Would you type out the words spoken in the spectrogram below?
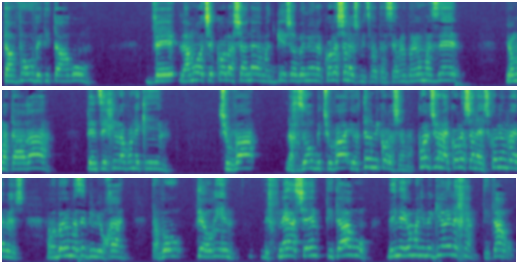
תבואו ותתארו. ולמרות שכל השנה, מדגיש רבנו יונה, כל השנה יש מצוות עשה, אבל ביום הזה, יום הטהרה, אתם צריכים לבוא נקיים. תשובה לחזור בתשובה יותר מכל השנה. כל שנה, כל השנה יש, כל יום ויום יש. אבל ביום הזה במיוחד, תבואו טהורים לפני השם, תתארו. והנה היום אני מגיע אליכם, תתארו.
